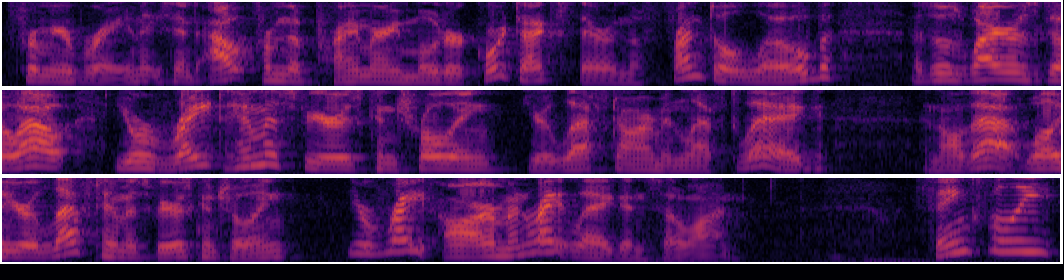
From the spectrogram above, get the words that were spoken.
from your brain, that you send out from the primary motor cortex there in the frontal lobe. As those wires go out, your right hemisphere is controlling your left arm and left leg and all that, while your left hemisphere is controlling your right arm and right leg and so on. Thankfully,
